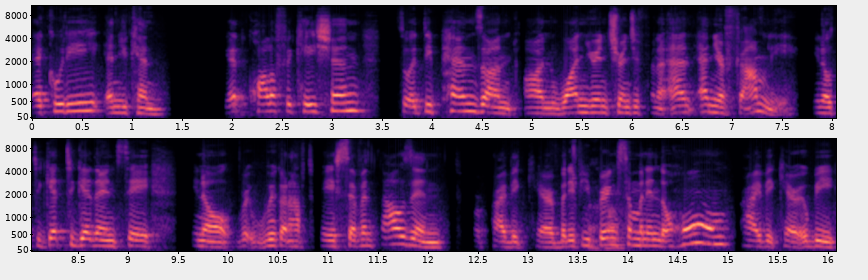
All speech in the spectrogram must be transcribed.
equity, and you can get qualification. So it depends on on one your insurance and and your family. You know, to get together and say, you know, we're, we're going to have to pay seven thousand for private care, but if you bring Uh-huh. someone in the home private care, it will be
